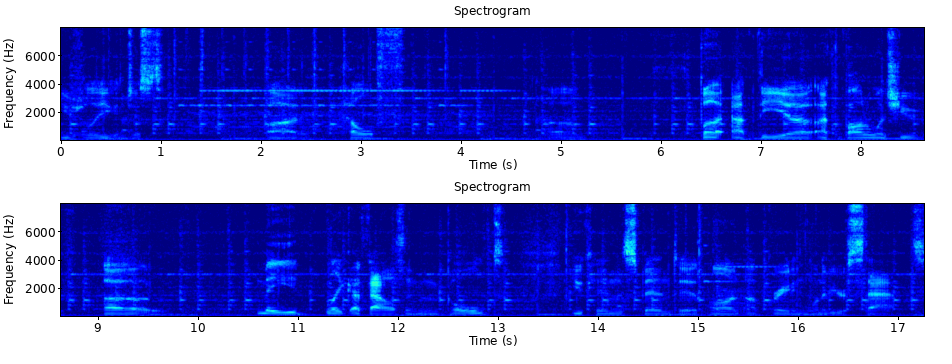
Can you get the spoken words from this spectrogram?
usually you can just buy health. Um, but at the uh, at the bottom, once you've uh, made like a thousand gold, you can spend it on upgrading one of your stats.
